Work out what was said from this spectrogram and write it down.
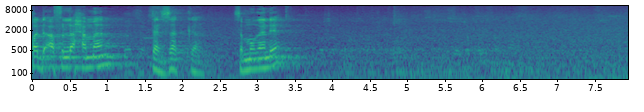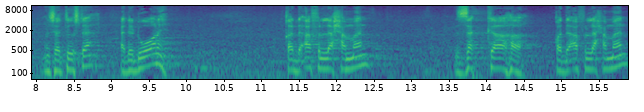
Qad aflaha man tazakka Sambungan dia satu ustaz ada dua ni. Qad aflaha man zakkaha. Qad aflaha man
